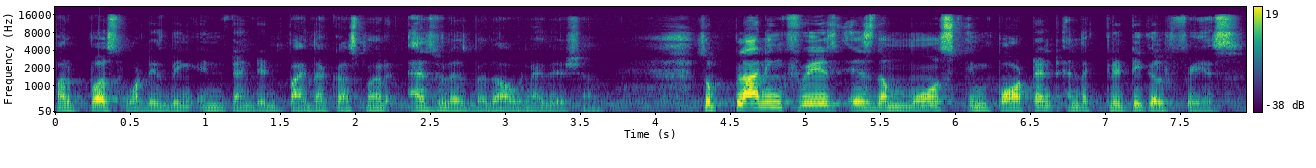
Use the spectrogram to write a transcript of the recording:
purpose what is being intended by the customer as well as by the organization. So planning phase is the most important and the critical phase.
